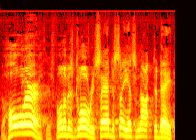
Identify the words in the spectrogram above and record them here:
the whole earth is full of His glory. Sad to say it's not today.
